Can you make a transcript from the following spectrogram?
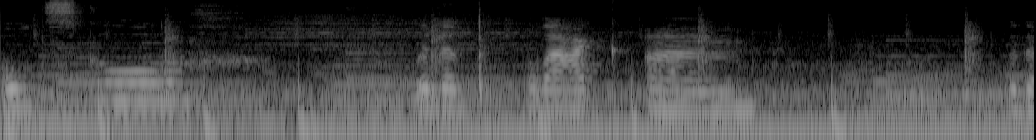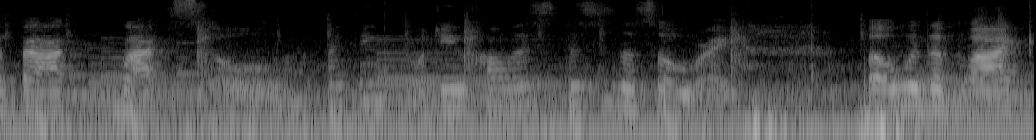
Old Skool with a black um, with a back black sole I think what do you call this? This is the sole right? But with a black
